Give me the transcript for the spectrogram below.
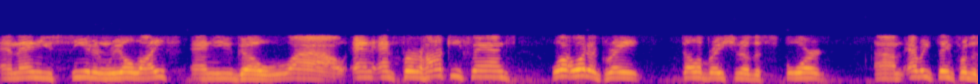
and then you see it in real life, and you go, "Wow!" And and for hockey fans, what what a great celebration of the sport. Um, everything from the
